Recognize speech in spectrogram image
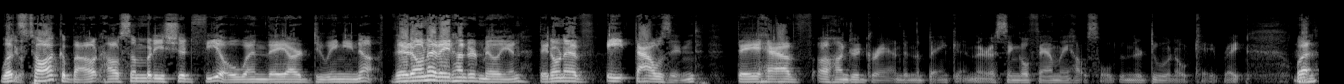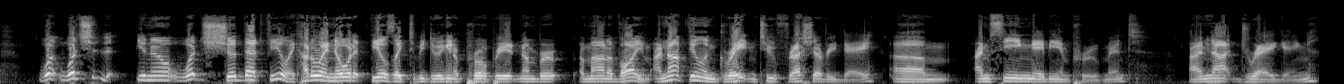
Let's talk about how somebody should feel when they are doing enough. They don't have 800 million, they don't have 8,000, they have 100 grand in the bank and they're a single family household and they're doing okay, right? What mm-hmm. what what should you know, what should that feel like? How do I know what it feels like to be doing an appropriate number amount of volume? I'm not feeling great and too fresh every day. Um, I'm seeing maybe improvement. I'm not dragging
